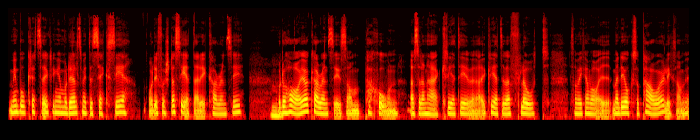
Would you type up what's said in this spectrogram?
min bok kretsar kring en modell som heter 6C. Och det första C där är currency. Mm. Och då har jag currency som passion, alltså den här kreativa, kreativa float som vi kan vara i. Men det är också power, liksom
